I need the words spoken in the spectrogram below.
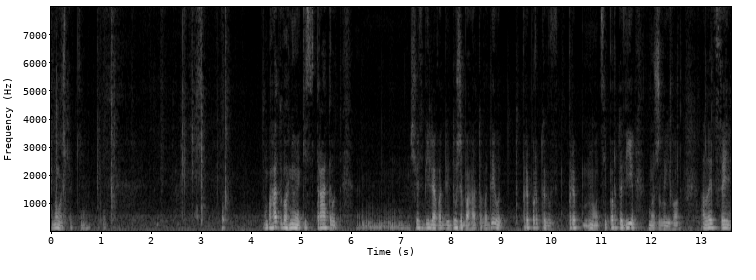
Знову ж таки. Багато вогню, якісь втрати. От, щось біля води, дуже багато води. От при порту, при, ну, ці портові можливо. Але це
